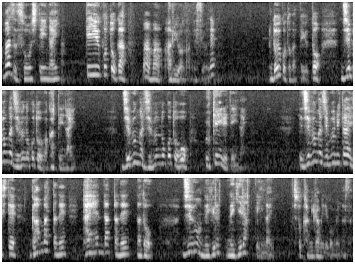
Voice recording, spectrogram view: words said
まずそうしていないっていうことがまあまああるようなんですよね。どういうことかっていうと自分が自分のことを分かっていない。自分が自分のことを受け入れていない。自分が自分に対して頑張ったね大変だったねなど自分をねぎらねぎらっていない。ちょっとカミカミでごめんなさい。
